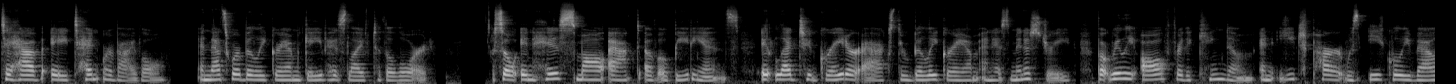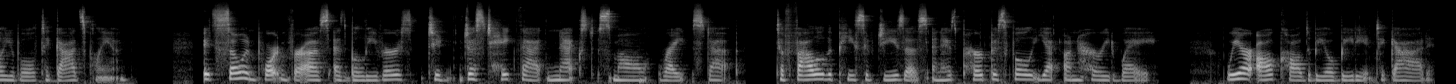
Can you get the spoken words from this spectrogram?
to have a tent revival. And that's where Billy Graham gave his life to the Lord. So, in his small act of obedience, it led to greater acts through Billy Graham and his ministry, but really all for the kingdom, and each part was equally valuable to God's plan. It's so important for us as believers to just take that next small right step, to follow the peace of Jesus and his purposeful yet unhurried way. We are all called to be obedient to God,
